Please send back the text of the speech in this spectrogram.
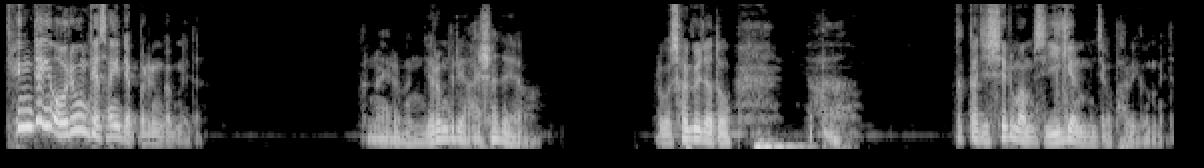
굉장히 어려운 대상이 돼버리는 겁니다. 그러나 여러분, 여러분들이 아셔야 돼요. 그리고 설교자도 야, 끝까지 씨름하면서 이기는 문제가 바로 이겁니다.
